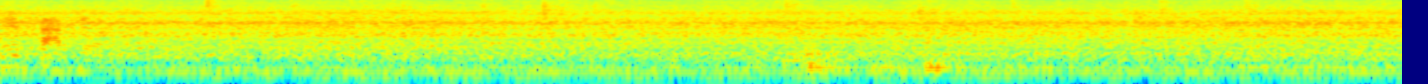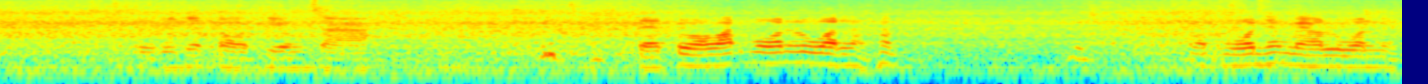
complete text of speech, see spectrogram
นี่ตัดอยู่เดี๋ยวจะต่อเทีองศาแต่ตัววัดโวลต์ล้วนแล้วครับ วัดโวลต์ยังแมวล้วนเลย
